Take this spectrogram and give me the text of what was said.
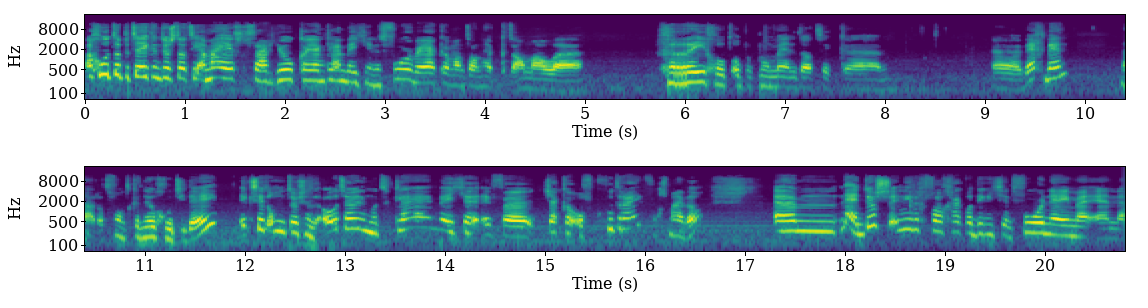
Maar goed, dat betekent dus dat hij aan mij heeft gevraagd: joh, kan jij een klein beetje in het voorwerken? Want dan heb ik het allemaal geregeld op het moment dat ik uh, weg ben. Nou, dat vond ik een heel goed idee. Ik zit ondertussen in de auto. Ik moet een klein beetje even checken of ik goed rijd. Volgens mij wel. Um, nee, dus in ieder geval ga ik wat dingetjes in het voornemen. En uh,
